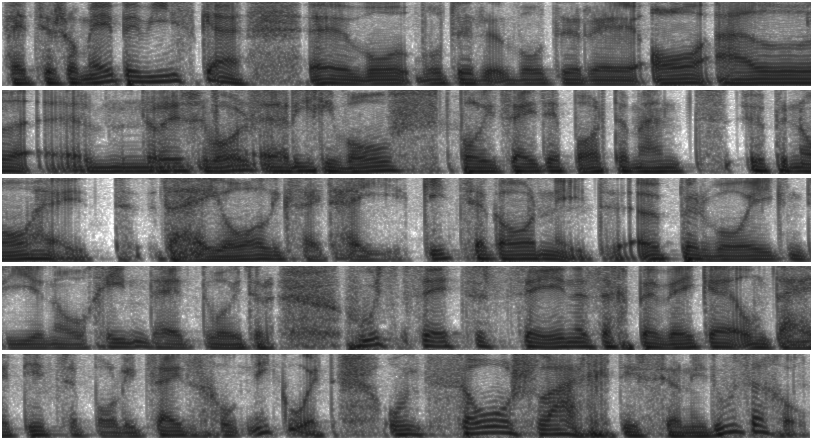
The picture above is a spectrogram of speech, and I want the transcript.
Hat es ja schon mehr Beweise gegeben, äh, wo, wo der, wo der äh, AL ähm, der Richie Wolf. Äh, Richie Wolf das Polizeidepartement übernommen hat. Da haben ja alle gesagt, hey, gibt es ja gar nicht. Jemand, der irgendwie noch Kind hat, der in der Hausbesetzerszene sich bewegen und der hat jetzt eine Polizei, das kommt nicht gut. Und so schlecht ist es ja nicht rausgekommen.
